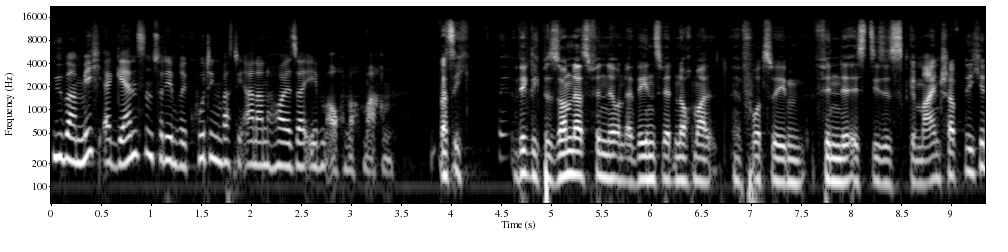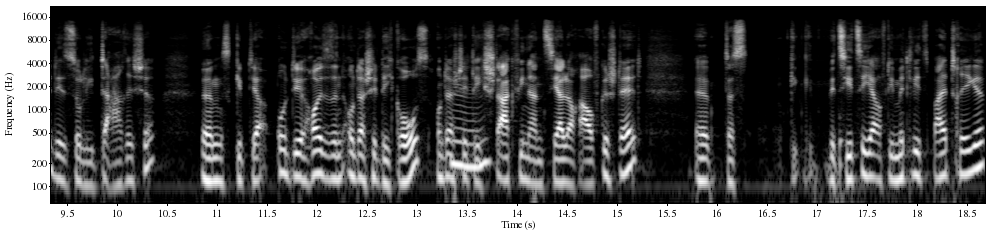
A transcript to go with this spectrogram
über mich ergänzend zu dem Recruiting, was die anderen Häuser eben auch noch machen. Was ich wirklich besonders finde und erwähnenswert nochmal hervorzuheben finde, ist dieses Gemeinschaftliche, dieses Solidarische. Ähm, es gibt ja, und die Häuser sind unterschiedlich groß, unterschiedlich mhm. stark finanziell auch aufgestellt. Äh, das bezieht sich ja auf die Mitgliedsbeiträge.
